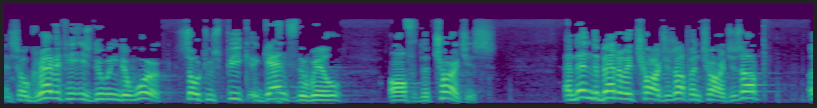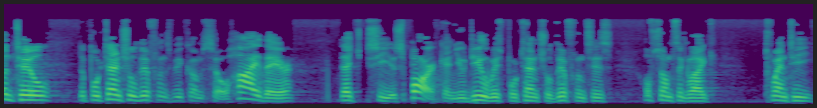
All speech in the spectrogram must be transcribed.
And so gravity is doing the work, so to speak, against the will of the charges. And then the battery charges up and charges up until the potential difference becomes so high there that you see a spark, and you deal with potential differences of something like twenty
